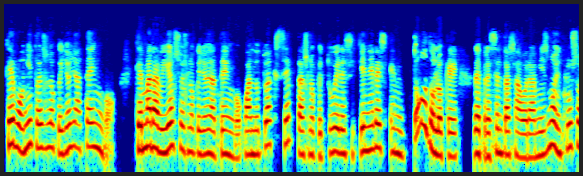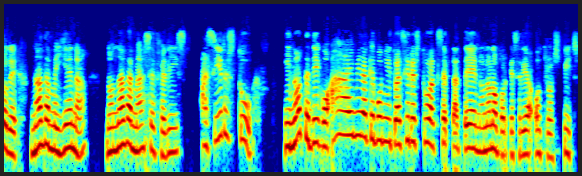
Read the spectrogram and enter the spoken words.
qué bonito es lo que yo ya tengo, qué maravilloso es lo que yo ya tengo. Cuando tú aceptas lo que tú eres y quién eres en todo lo que representas ahora mismo, incluso de nada me llena, no nada me hace feliz, así eres tú. Y no te digo, ay, mira qué bonito, así eres tú, acéptate. No, no, no, porque sería otro speech.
